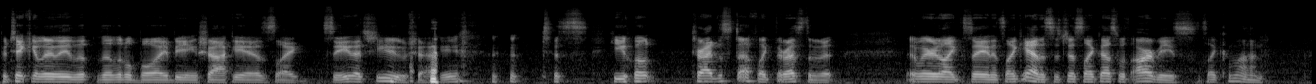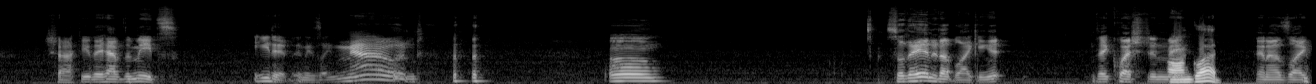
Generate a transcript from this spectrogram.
particularly the, the little boy being Shocky, I was like, "See, that's you, Shocky. just you won't try the stuff like the rest of it." And we were like saying, "It's like, yeah, this is just like us with Arby's." It's like, come on, Shocky, they have the meats. Eat it, and he's like, "No." And um. So they ended up liking it. They questioned me, Oh, I'm glad. and I was like,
